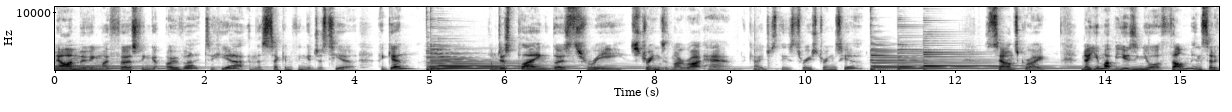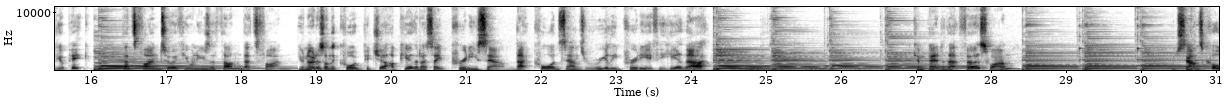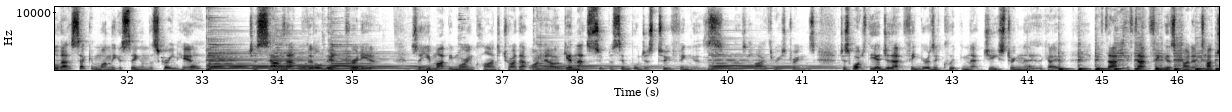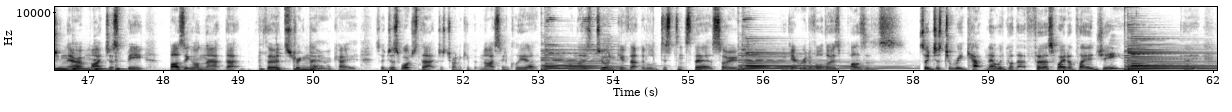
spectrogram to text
Now I'm moving my first finger over to here and the second finger just here. Again, I'm just playing those three strings with my right hand, okay? Just these three strings here. Sounds great. Now you might be using your thumb instead of your pick. That's fine too. If you want to use a thumb, that's fine. You'll notice on the chord picture up here that I say pretty sound. That chord sounds really pretty. If you hear that, compared to that first one, which sounds cool. That second one that you're seeing on the screen here just sounds that little bit prettier. So you might be more inclined to try that one. Now again, that's super simple, just two fingers those high three strings. Just watch the edge of that finger, is it clipping that G string there, okay? If that, if that finger's kind of touching there, it might just be buzzing on that, that third string there, okay? So just watch that, just trying to keep it nice and clear on those two and give that little distance there so you get rid of all those buzzes. So just to recap now, we've got that first way to play a G. Okay.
